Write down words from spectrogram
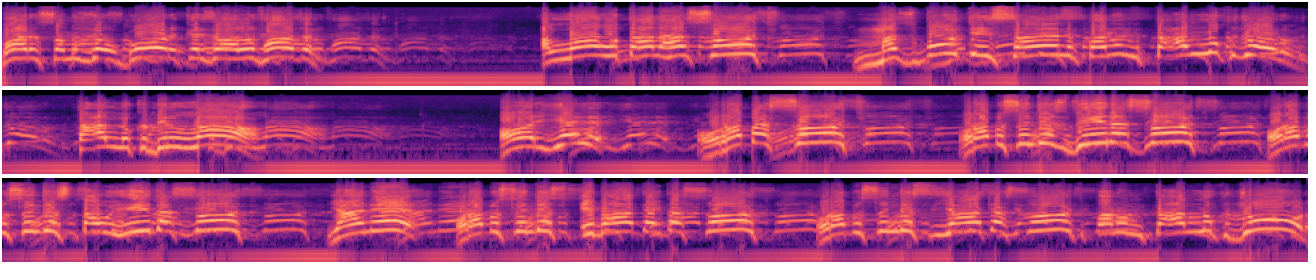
بار سمجھو، غور کٔرزیو الفاظن اللہ تعالیٰ سوچ، مضبوطی سان پنن تعلق جوڑ۔ تعلق باللہ۔ اور یل، رب سوچ، رب سندس دین سوچ، رب سندس توحید سوچ یعنی رب سندس عبادت سوچ، رب سندس یاد سوچ پنن تعلق جوڑ۔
